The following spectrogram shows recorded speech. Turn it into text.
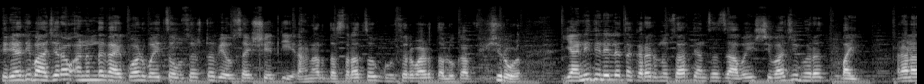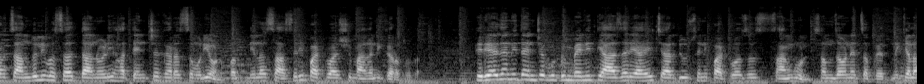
फिर्यादी बाजीराव आनंद गायकवाड वय चौसष्ट व्यवसाय शेती राहणार दसरा चौक घोसरवाड तालुका शिरोळ यांनी दिलेल्या तक्रारीनुसार त्यांचा जावई शिवाजी भरत बाई राहणार चांदोली वसाहत दानोळी हा त्यांच्या घरासमोर येऊन पत्नीला सासरी पाठवा अशी मागणी करत होता. फिर्यादी त्यांच्या कुटुंबियांनी ती आजारी आहे चार दिवसांनी पाठवा असं सांगून समजावण्याचा प्रयत्न केला.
